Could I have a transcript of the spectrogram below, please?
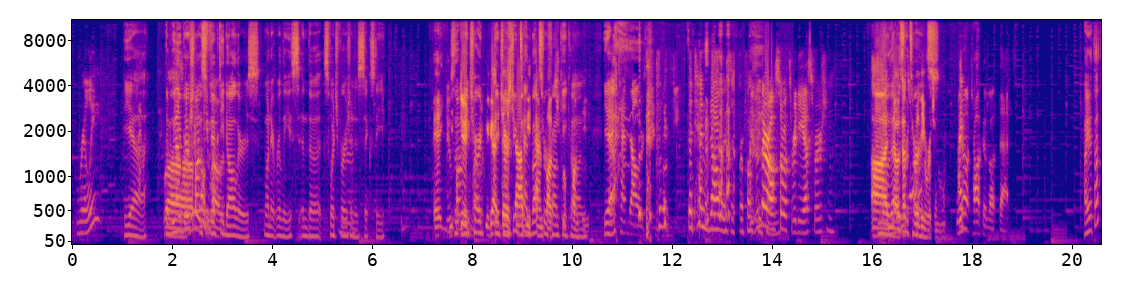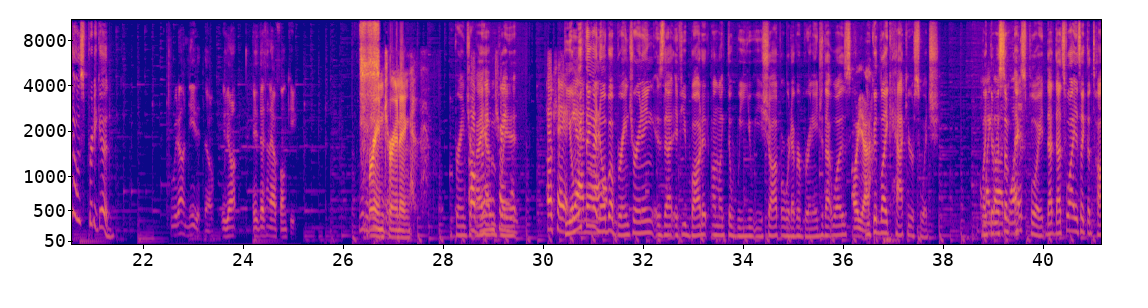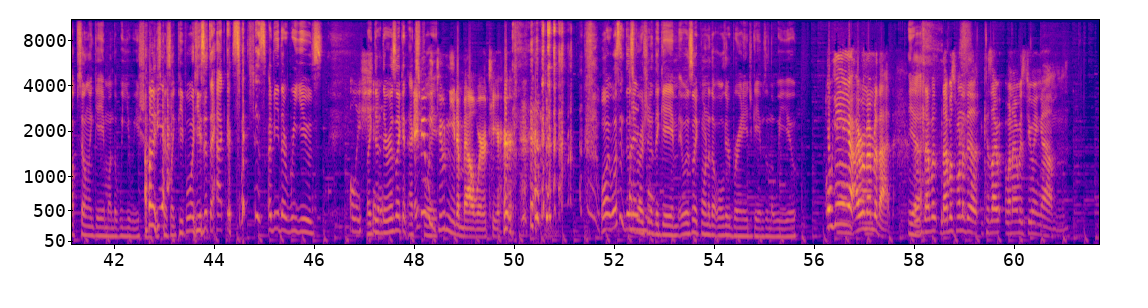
Really? Yeah, the Uh, Wii U version was fifty dollars when it released, and the Switch Mm-hmm. version is sixty. It, So Funky they mode. charge you got they charge you gotta ten be bucks 10 for bucks Funky for Kong. Funky. Yeah, ten dollars. The ten dollars is for funky. Isn't there Kong. also a 3DS version? Uh, No, that no, was that's for the original. We don't talk about that. I thought that was pretty good. We don't need it though. We don't. It doesn't have funky. Brain training. Brain tra- Oh, I haven't played it. Okay. The only yeah, thing no, I know about brain training is that if you bought it on like the Wii U eShop or whatever brain age that was, Oh yeah, you could like hack your Switch. Oh Like my there was some what? exploit. That that's why it's like the top selling game on the Wii U eShop Oh, is yeah. because like people would use it to hack their Switches. I mean their Wii U's. Holy Like shit. there, there is like an exploit. Maybe we do need a malware tier. Well, it wasn't this version that? of the game. It was like one of the older brain age games on the Wii U. oh yeah, yeah, yeah, I remember that. Yeah. That, that was that was one of the because I when I was doing um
